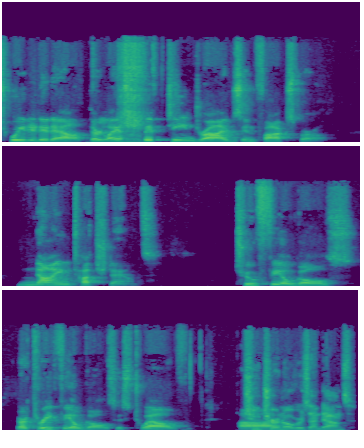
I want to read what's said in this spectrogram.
tweeted it out. Their last 15 drives in Foxborough, nine touchdowns, two field goals, or three field goals is 12. Two uh, turnovers on downs?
